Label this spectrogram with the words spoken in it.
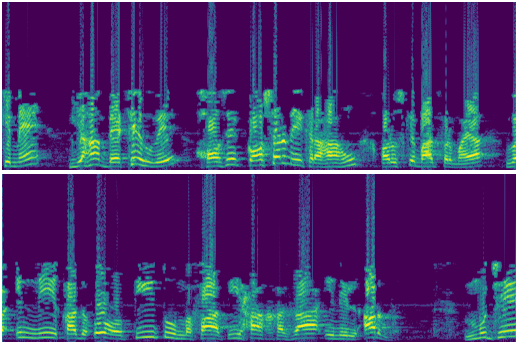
کہ میں یہاں بیٹھے ہوئے حوض کوثر دیکھ رہا ہوں اور اس کے بعد فرمایا وہ انی قد او تیتو مفاتیح خزاں مجھے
